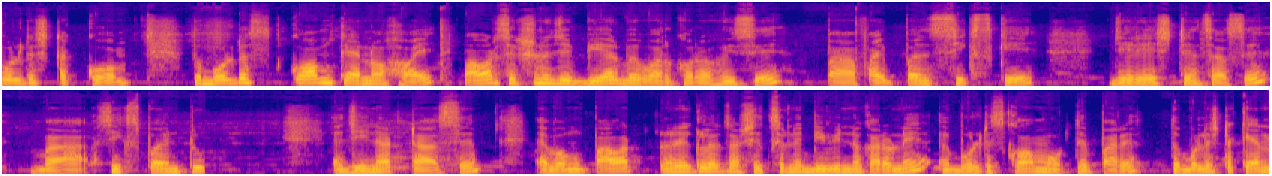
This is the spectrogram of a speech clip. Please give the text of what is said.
ভোল্টেজটা কম। তো ভোল্টেজ কম কেন হয়? পাওয়ার সেকশনে যে বিয়ার ব্যবহার করা হয়েছে, বা ফাইভ পয়েন্ট সিক্স কে যে রেজিস্ট্যান্স আছে, বা সিক্স পয়েন্ট টু জিনারটা আছে এবং পাওয়ার রেগুলার সেকশনে বিভিন্ন কারণে ভোল্টেজ কম উঠতে পারে। তো ভোল্টেজটা কেন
